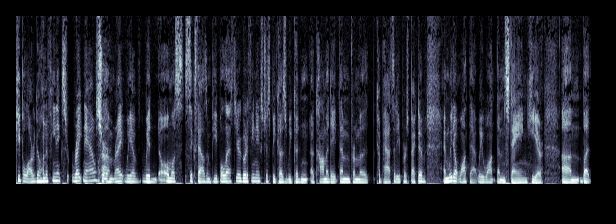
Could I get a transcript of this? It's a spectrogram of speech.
people are going to Phoenix right now. Sure. Um, right. We have we had almost six thousand people last year go to Phoenix just because we couldn't accommodate them from a capacity perspective, and we don't want that. We want them staying here. Um, but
